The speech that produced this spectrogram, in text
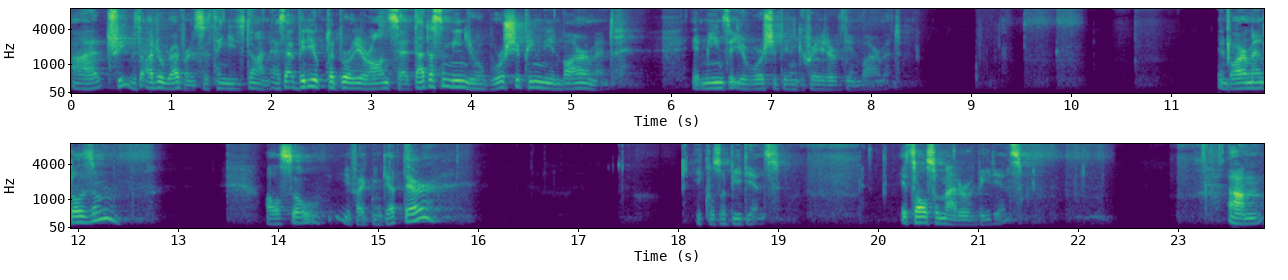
uh, treat with utter reverence the thing He's done. As that video clip earlier on said, that doesn't mean you're worshiping the environment, it means that you're worshiping the creator of the environment. Environmentalism, also, if I can get there, equals obedience. It's also a matter of obedience. Um,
